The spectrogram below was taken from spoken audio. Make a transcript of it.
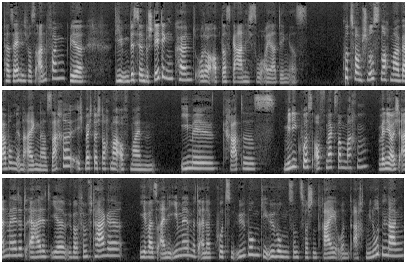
tatsächlich was anfangen, ob ihr die ein bisschen bestätigen könnt oder ob das gar nicht so euer Ding ist. Kurz vorm Schluss nochmal Werbung in eigener Sache. Ich möchte euch nochmal auf meinen E-Mail gratis Minikurs aufmerksam machen. Wenn ihr euch anmeldet, erhaltet ihr über fünf Tage jeweils eine E-Mail mit einer kurzen Übung. Die Übungen sind zwischen drei und acht Minuten lang.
